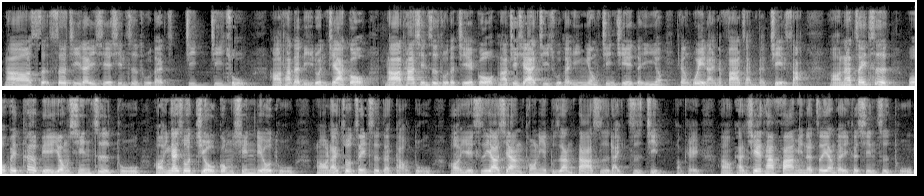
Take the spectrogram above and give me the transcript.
然后设设计了一些心智图的基基础，好，它的理论架构，然后它心智图的结构，然后接下来基础的应用、进阶的应用跟未来的发展的介绍，啊，那这一次。我会特别用心智图，哦，应该说九宫心流图，哦，来做这一次的导读，哦，也是要向 Tony Brown 大师来致敬，OK，好，感谢他发明了这样的一个心智图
